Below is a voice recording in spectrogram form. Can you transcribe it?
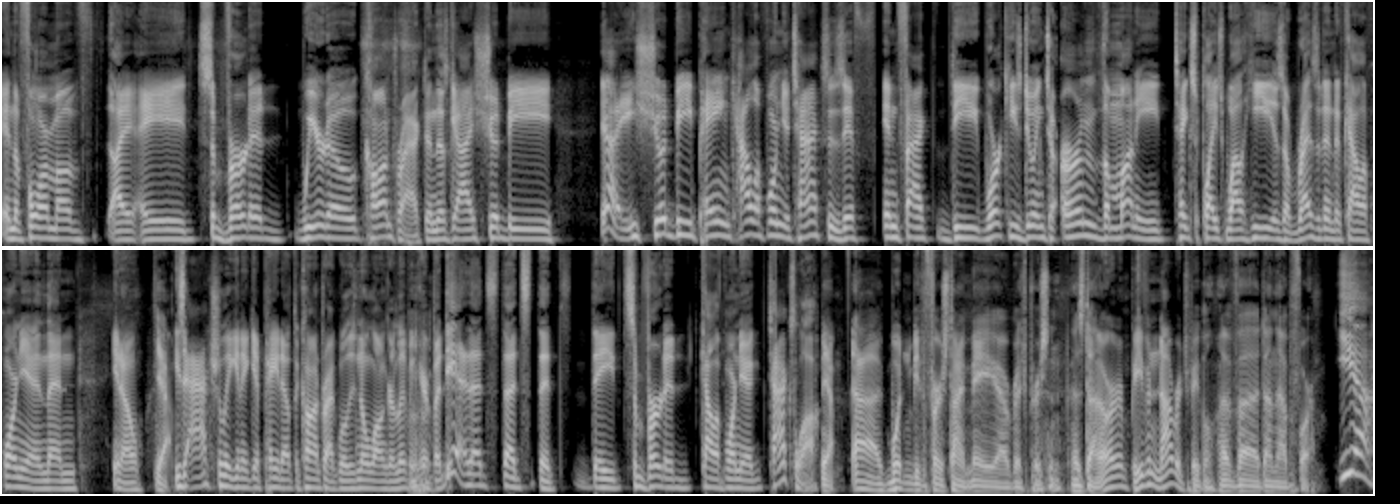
in the form of a, a subverted weirdo contract, and this guy should be. Yeah, he should be paying California taxes if, in fact, the work he's doing to earn the money takes place while he is a resident of California, and then you know Yeah. Mm-hmm. he's actually going to get paid out the contract while he's no longer living here. But yeah, that's that's that they subverted California tax law. Yeah, uh, wouldn't be the first time a uh, rich person has done, or even not rich people have uh, done that before. Yeah,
